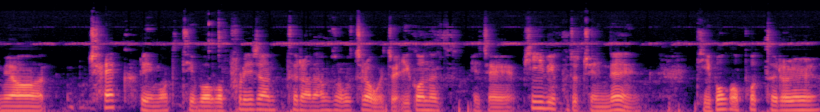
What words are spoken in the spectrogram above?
보면 check remote debugger present라는 함수 호출하고 있죠. 이거는 이제 PEB 구조체에 있는 디버거 포트를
